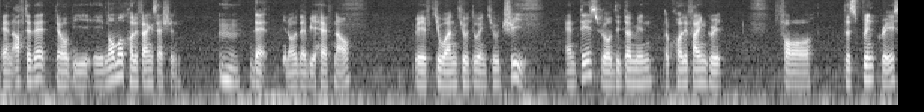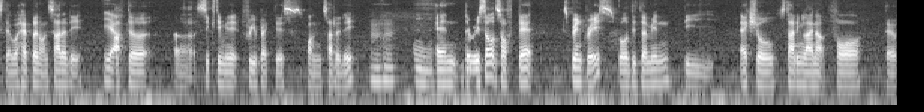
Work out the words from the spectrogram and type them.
and after that there will be a normal qualifying session hmm that you know that we have now with Q1, Q2, and Q3, and this will determine the qualifying grid for the sprint race that will happen on Saturday Yeah. after uh, 60 minute free practice on Saturday, hmm Mm. and the results of that sprint race will determine the actual starting lineup for the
